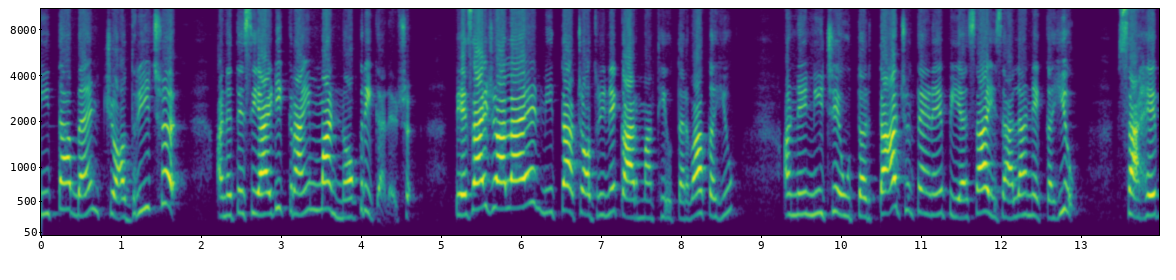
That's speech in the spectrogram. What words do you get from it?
Nitaben Chaudhary છે. અને તે સીઆઈડી ક્રાઇમમાં નોકરી કરે છે. પેસાઈ ઝાલાએ નીતા ચૌધરીને કારમાંથી ઉતરવા કહ્યું અને નીચે ઉતરતા જ તેણે પીએસઆઈ ઝાલાને કહ્યું, સાહેબ,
